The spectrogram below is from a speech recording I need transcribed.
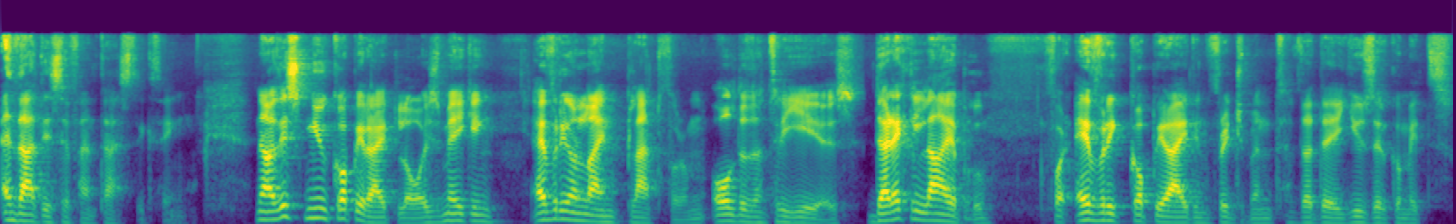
And that is a fantastic thing. Now, this new copyright law is making every online platform older than three years directly liable for every copyright infringement that the user commits.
